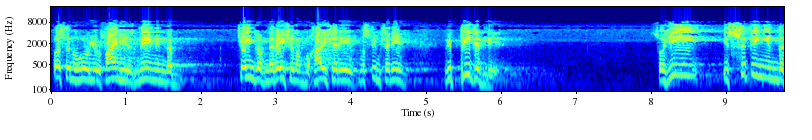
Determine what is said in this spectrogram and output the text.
person who you'll find his name in the chains of narration of Bukhari Sharif, Muslim Sharif, repeatedly. So he is sitting in the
